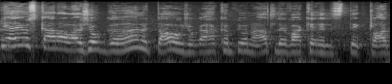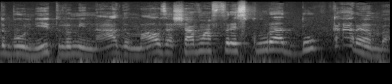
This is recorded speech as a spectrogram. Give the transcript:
E aí os caras lá jogando e tal, jogava campeonato, levar aqueles teclado bonito, iluminado, mouse, achava uma frescura do caramba.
